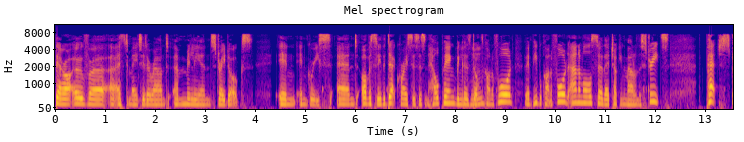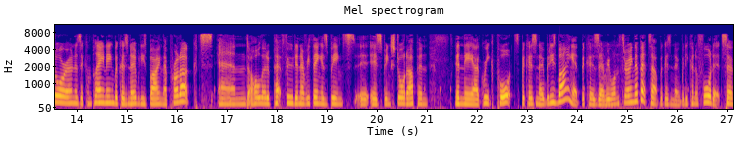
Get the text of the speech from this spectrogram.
there are over uh, estimated around a million stray dogs in in Greece, and obviously the debt crisis isn't helping because dogs can't afford. I mean, people can't afford animals, so they're chucking them out on the streets. Pet store owners are complaining because nobody's buying their products, and a whole load of pet food and everything is being is being stored up in in the uh, Greek ports because nobody's buying it because everyone's throwing their pets out because nobody can afford it. So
